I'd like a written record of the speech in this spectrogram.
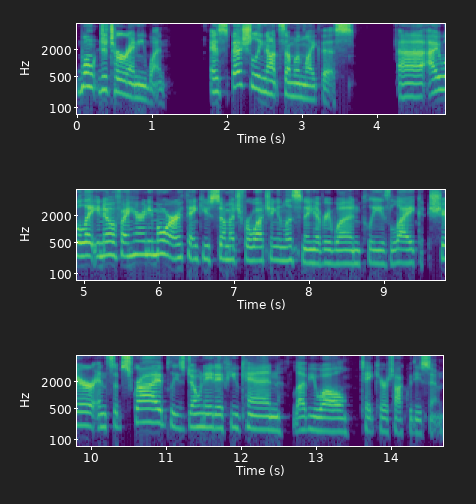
won't deter anyone, especially not someone like this. Uh, I will let you know if I hear any more. Thank you so much for watching and listening, everyone. Please like, share, and subscribe. Please donate if you can. Love you all. Take care. Talk with you soon.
